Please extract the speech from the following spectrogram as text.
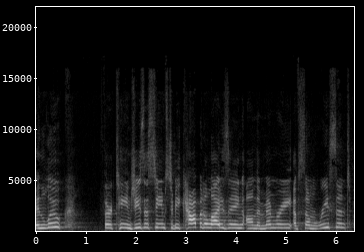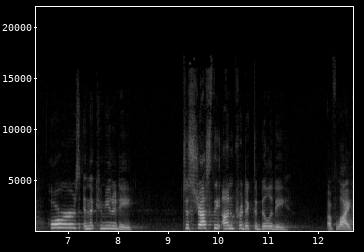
In Luke 13, Jesus seems to be capitalizing on the memory of some recent horrors in the community to stress the unpredictability of life.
